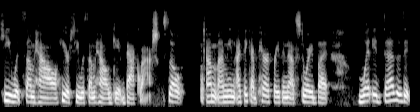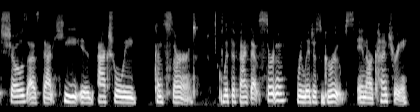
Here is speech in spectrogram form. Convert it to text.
he would somehow, he or she would somehow get backlash. So, um, I mean, I think I'm paraphrasing that story, but what it does is it shows us that he is actually concerned with the fact that certain religious groups in our country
